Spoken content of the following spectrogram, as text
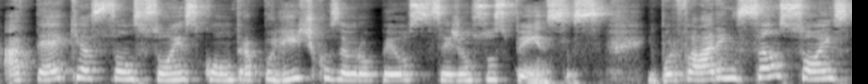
até que as sanções contra políticos europeus sejam suspensas. E por falar em sanções,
